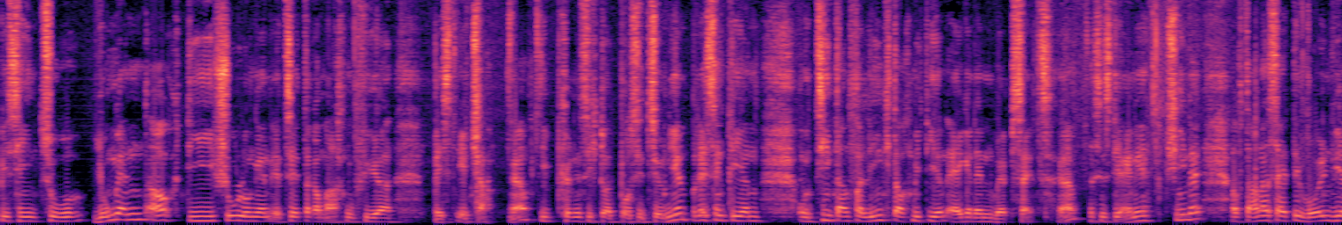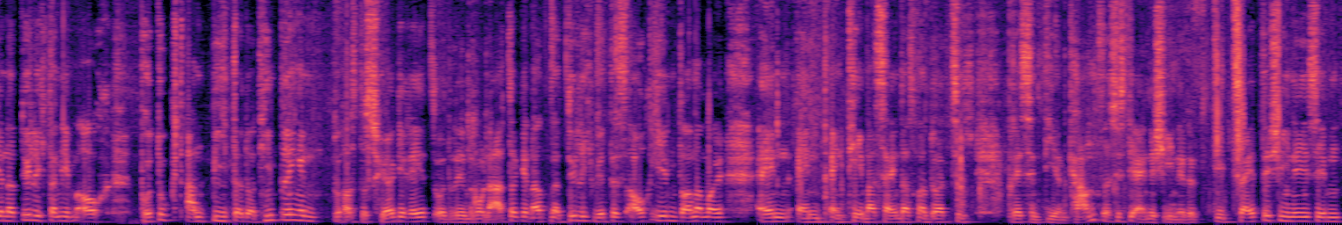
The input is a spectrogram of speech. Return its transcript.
bis hin zu Jungen auch, die Schulungen etc. machen für Best Ager. Ja, die können sich dort positionieren, präsentieren und sind dann verlinkt auch mit ihren eigenen Websites. Ja, das ist die eine Schiene. Auf der anderen Seite wollen wir natürlich dann eben auch Produktanbieter dorthin bringen. Du hast das Hörgerät oder den Rollator genannt. Natürlich wird das auch irgendwann einmal ein, ein, ein Thema sein, dass man dort sich präsentieren kann. Das ist die eine Schiene. Die zweite Schiene ist eben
